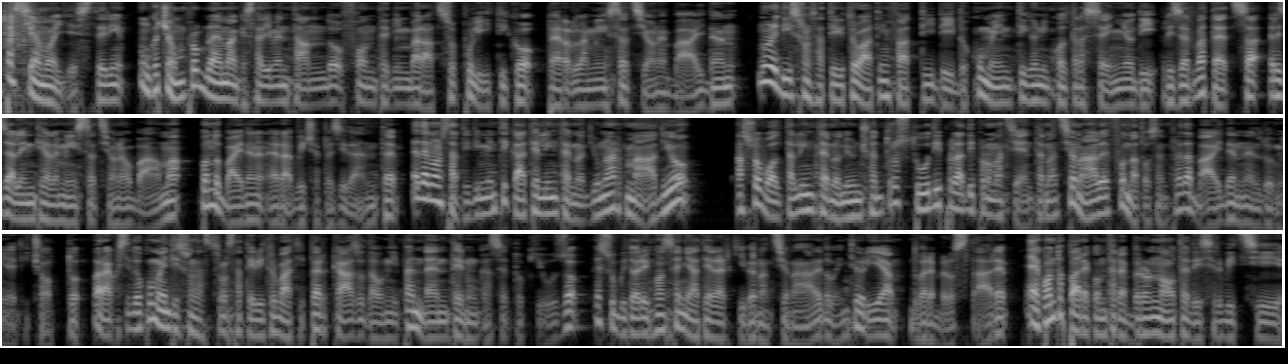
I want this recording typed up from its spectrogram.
Passiamo agli esteri. Comunque c'è un problema che sta diventando fonte di imbarazzo politico per l'amministrazione Biden. Lunedì sono stati ritrovati infatti dei documenti con il contrassegno di riservatezza risalenti all'amministrazione Obama, quando Biden era vicepresidente, ed erano stati dimenticati all'interno di un armadio a sua volta all'interno di un centro studi per la diplomazia internazionale fondato sempre da Biden nel 2018. Ora, questi documenti sono, sono, stati ritrovati per caso da un dipendente in un cassetto chiuso e subito riconsegnati all'archivio nazionale, dove in teoria dovrebbero stare. E a quanto pare conterrebbero note dei servizi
